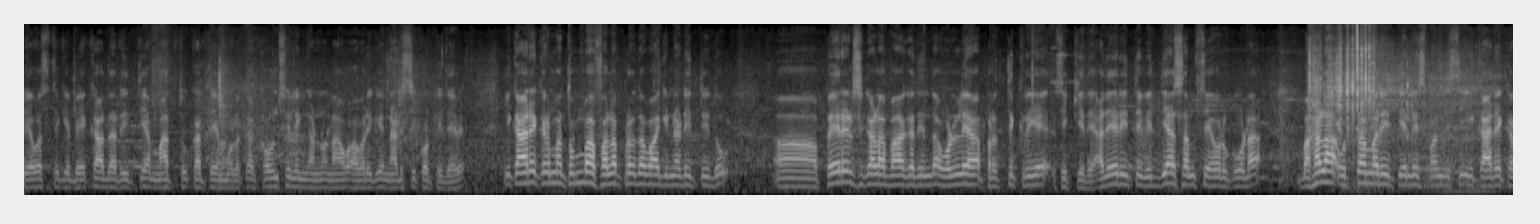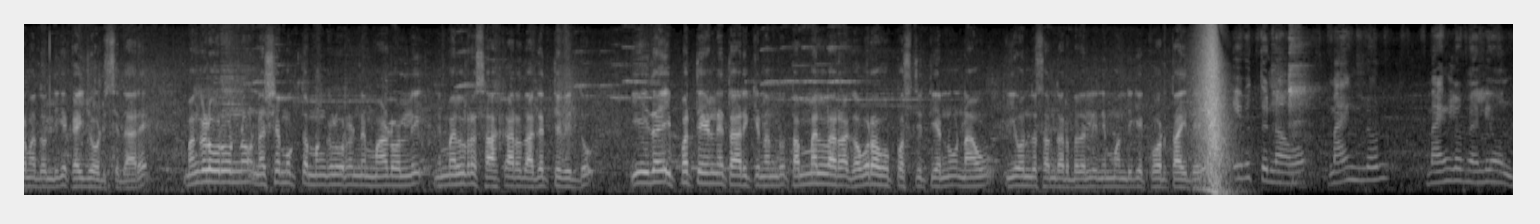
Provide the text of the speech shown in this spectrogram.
ವ್ಯವಸ್ಥೆಗೆ ಬೇಕಾದ ರೀತಿಯ ಮಾತುಕತೆಯ ಮೂಲಕ ಕೌನ್ಸಿಲಿಂಗನ್ನು ನಾವು ಅವರಿಗೆ ನಡೆಸಿಕೊಟ್ಟಿದ್ದೇವೆ. ಈ ಕಾರ್ಯಕ್ರಮ ತುಂಬ ಫಲಪ್ರದವಾಗಿ ನಡೀತಿದ್ದು. ಪೇರೆಂಟ್ಸ್ಗಳ ಭಾಗದಿಂದ ಒಳ್ಳೆಯ ಪ್ರತಿಕ್ರಿಯೆ ಸಿಕ್ಕಿದೆ. ಅದೇ ರೀತಿ ವಿದ್ಯಾಸಂಸ್ಥೆಯವರು ಕೂಡ ಬಹಳ ಉತ್ತಮ ರೀತಿಯಲ್ಲಿ ಸ್ಪಂದಿಸಿ ಈ ಕಾರ್ಯಕ್ರಮದೊಂದಿಗೆ ಕೈಜೋಡಿಸಿದ್ದಾರೆ ಮಂಗಳೂರನ್ನು, ನಶೆಮುಕ್ತ ಮಂಗಳೂರನ್ನೇ ಮಾಡುವಲ್ಲಿ ನಿಮ್ಮೆಲ್ಲರ ಸಹಕಾರದ ಅಗತ್ಯವಿದ್ದು ಇದೇ ಇಪ್ಪತ್ತೇಳನೇ ತಾರೀಕಿನಂದು ತಮ್ಮೆಲ್ಲರ ಗೌರವ ಉಪಸ್ಥಿತಿಯನ್ನು ನಾವು ಈ ಒಂದು ಸಂದರ್ಭದಲ್ಲಿ ನಿಮ್ಮೊಂದಿಗೆ ಕೋರ್ತಾ ಇದ್ದೇವೆ. ಇವತ್ತು ನಾವು ಮ್ಯಾಂಗ್ಳೂರು, ಮ್ಯಾಂಗ್ಳೂರಿನಲ್ಲಿ ಒಂದು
